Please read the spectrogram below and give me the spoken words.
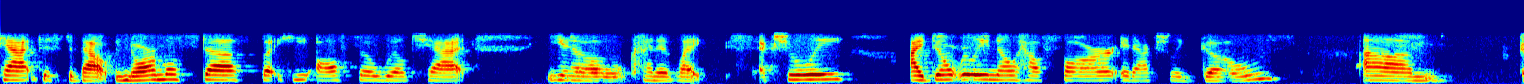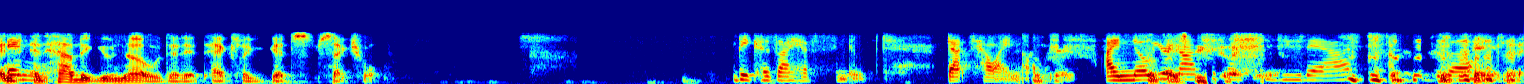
chat just about normal stuff, but he also will chat, you know, kind of like sexually. I don't really know how far it actually goes. Um, And, And- and how do you know that it actually gets sexual? because I have snooped. That's how I know. Okay. I know you're not supposed to do that, but okay.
